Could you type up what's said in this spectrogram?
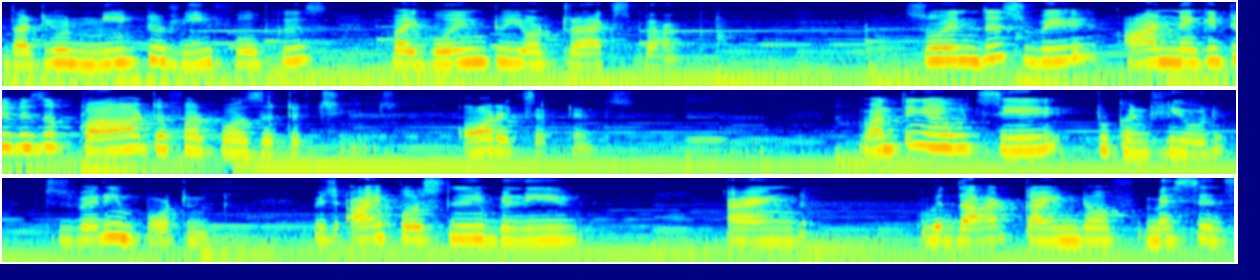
that you need to refocus by going to your tracks back. So, in this way, our negative is a part of our positive change or acceptance. One thing I would say to conclude, which is very important, which I personally believe, and with that kind of message,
